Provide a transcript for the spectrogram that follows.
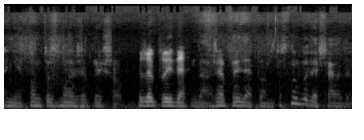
А ні, конкурс може вже прийшов. Вже прийде. Да, вже прийде конкурс. Ну буде ще один.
